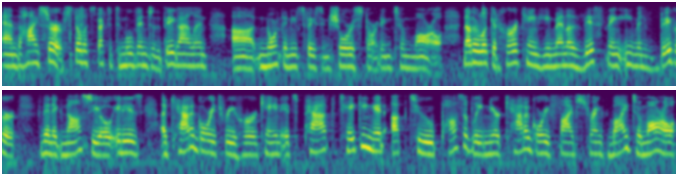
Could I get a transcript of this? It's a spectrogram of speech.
And the high surf still expected to move into the Big Island, uh, north and east facing shores starting tomorrow. Another look at Hurricane Jimena. This thing even bigger than Ignacio. It is a Category 3 hurricane. Its path taking it up to possibly near Category 5 strength by tomorrow.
